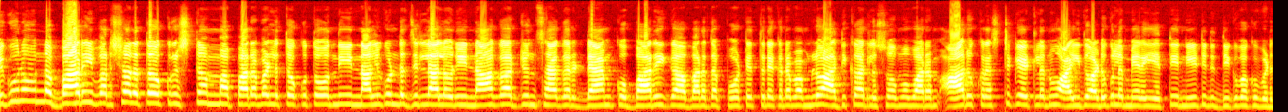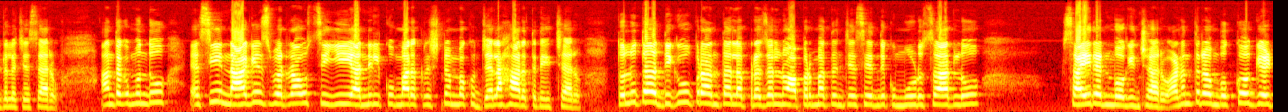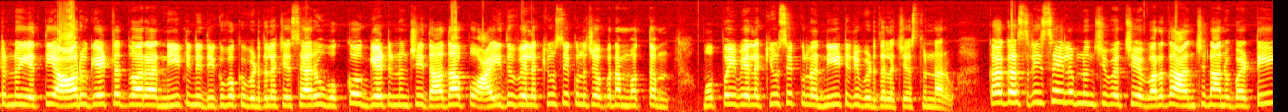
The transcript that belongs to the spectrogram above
ఎగున ఉన్న భారీ వర్షాలతో కృష్ణమ్మ పరవళ్ళు తొక్కుతోంది. నల్గొండ జిల్లాలోని నాగార్జున సాగర్ డ్యాంకు భారీగా వరద పోటెత్తిన క్రమంలో అధికారులు సోమవారం ఆరు క్రెస్ట్ గేట్లను ఐదు అడుగుల మేర ఎత్తి నీటిని దిగువకు విడుదల చేశారు. అంతకుముందు ఎస్ఈ నాగేశ్వరరావు సిఈ అనిల్ కుమార్ కృష్ణమ్మకు జలహారతిని ఇచ్చారు. తొలుత దిగువ ప్రాంతాల ప్రజలను అప్రమత్తం చేసేందుకు మూడు సార్లు సైరన్ మోగించారు. అనంతరం ఒక్కో గేటును ఎత్తి ఆరు గేట్ల ద్వారా నీటిని దిగువకు విడుదల చేశారు. ఒక్కో గేటు నుంచి దాదాపు ఐదు వేల క్యూసెక్కుల చొప్పున మొత్తం ముప్పై వేల క్యూసెక్కుల నీటిని విడుదల చేస్తున్నారు. కాగా శ్రీశైలం నుంచి వచ్చే వరద అంచనాను బట్టి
